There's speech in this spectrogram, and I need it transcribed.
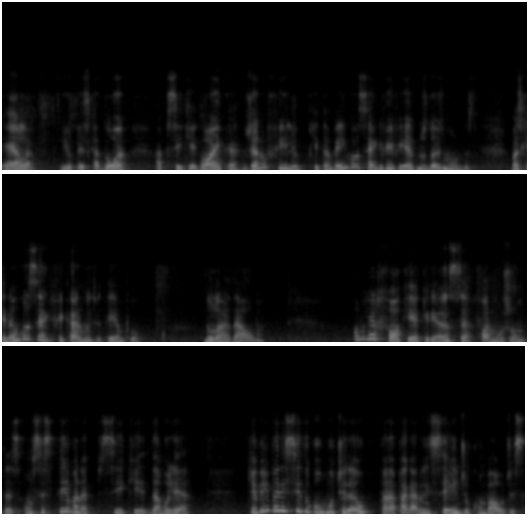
Ela e o pescador, a psique egóica, geram um filho que também consegue viver nos dois mundos, mas que não consegue ficar muito tempo no lar da alma. A mulher foca e a criança formam juntas um sistema na psique da mulher, que é bem parecido com um mutirão para apagar um incêndio com baldes.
